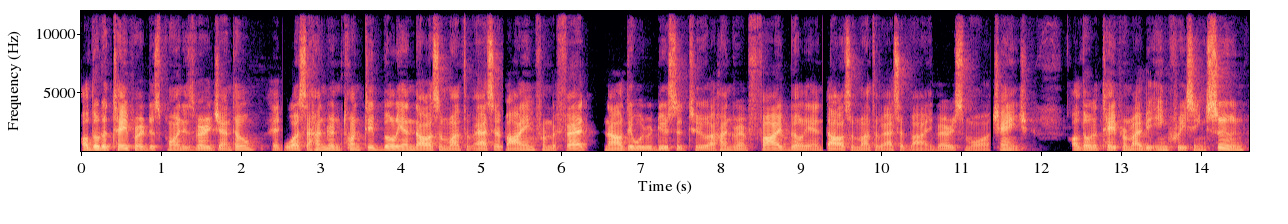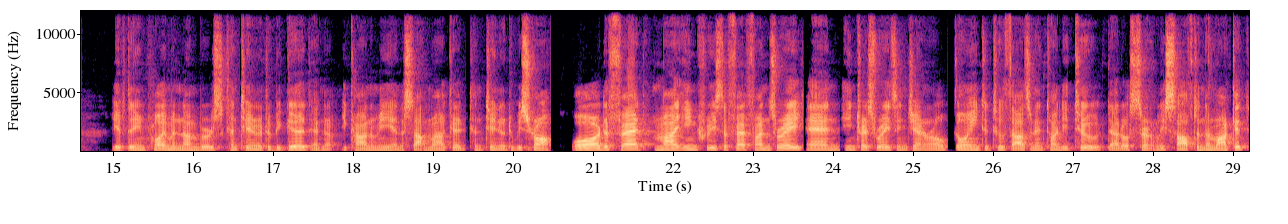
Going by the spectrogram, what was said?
Although the taper at this point is very gentle, it was $120 billion a month of asset buying from the Fed. Now they will reduce it to $105 billion a month of asset buying. Very small change. Although the taper might be increasing soon, if the employment numbers continue to be good and the economy and the stock market continue to be strong. Or the Fed might increase the Fed funds rate and interest rates in general going into 2022. That'll certainly soften the market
